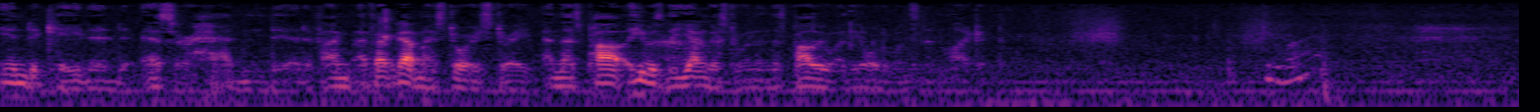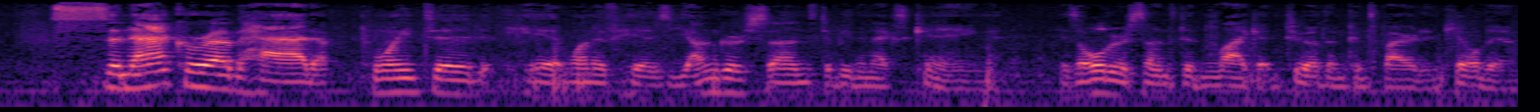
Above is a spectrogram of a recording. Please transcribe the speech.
indicated, Esarhaddon did. If I'm if I've got my story straight, and that's probably he was the youngest one, and that's probably why the older ones didn't like it. What? Sennacherib had appointed his, one of his younger sons to be the next king. His older sons didn't like it, and two of them conspired and killed him.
